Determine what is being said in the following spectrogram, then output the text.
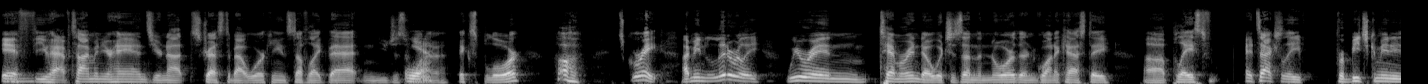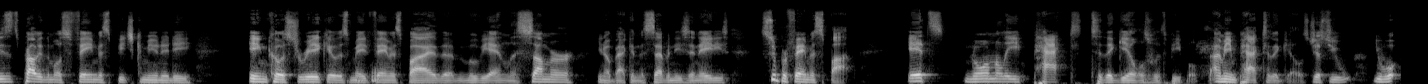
if mm. you have time in your hands, you're not stressed about working and stuff like that, and you just want to yeah. explore. Oh, it's great. I mean, literally, we were in Tamarindo, which is on the northern Guanacaste uh, place. It's actually for beach communities. It's probably the most famous beach community in Costa Rica. It was made mm-hmm. famous by the movie Endless Summer. You know, back in the 70s and 80s. Super famous spot. It's normally packed to the gills with people. I mean, packed to the gills. Just you, you,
